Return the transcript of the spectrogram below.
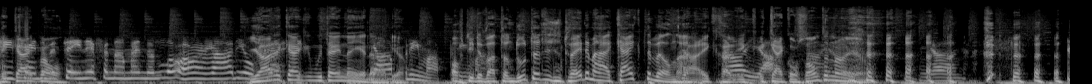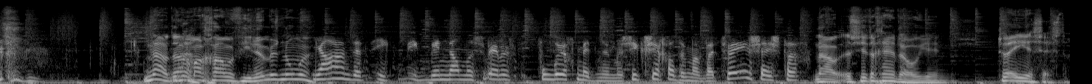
Misschien Ik kijk je wel. meteen even naar mijn radio Ja, dan kijk ik meteen naar je Ja, radio. prima. Of hij er wat aan doet, dat is een tweede, maar hij kijkt er wel naar. Ja, ik, ga, Ah, ik, ja. ik kijk constant ernaar, ja. Ja, Nou, dan mag, gaan we vier nummers noemen. ja dat, ik, ik ben anders erg vlug met nummers. Ik zeg altijd maar bij 62. Nou, er zit er geen rode in. 62.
